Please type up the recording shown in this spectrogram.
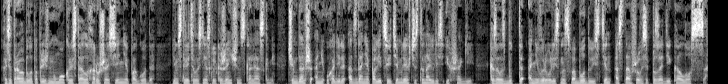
Хотя трава была по-прежнему мокрой, стояла хорошая осенняя погода. Им встретилось несколько женщин с колясками. Чем дальше они уходили от здания полиции, тем легче становились их шаги. Казалось, будто они вырвались на свободу из стен оставшегося позади колосса.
